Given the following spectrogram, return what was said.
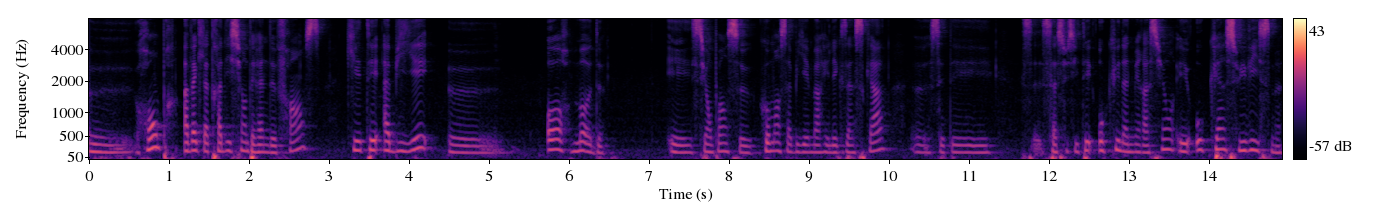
euh, rompre avec la tradition des reines de France qui étaient habillées euh, hors mode. Et si on pense euh, comment s'habillait Marie Lexinska, c'était, ça suscitait aucune admiration et aucun suivisme.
